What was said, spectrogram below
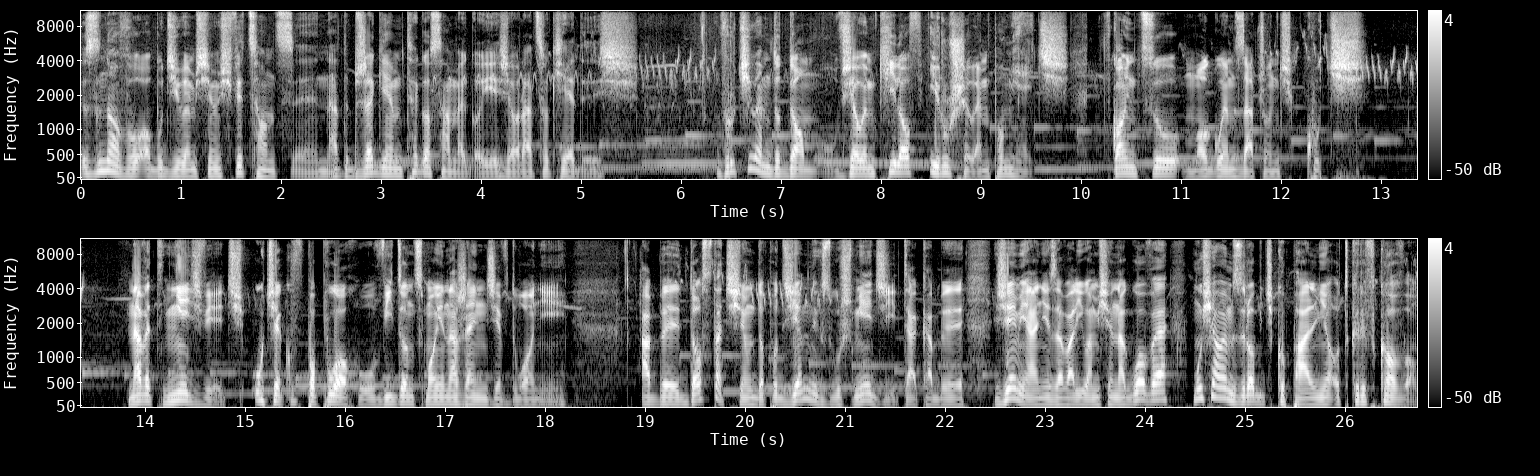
Znowu obudziłem się świecący nad brzegiem tego samego jeziora co kiedyś. Wróciłem do domu, wziąłem kilof i ruszyłem po miedź. W końcu mogłem zacząć kuć. Nawet niedźwiedź uciekł w popłochu, widząc moje narzędzie w dłoni. Aby dostać się do podziemnych złóż miedzi, tak aby ziemia nie zawaliła mi się na głowę, musiałem zrobić kopalnię odkrywkową.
